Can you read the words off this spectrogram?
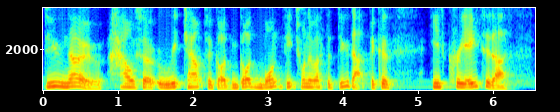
do know how to reach out to God, and God wants each one of us to do that because He's created us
